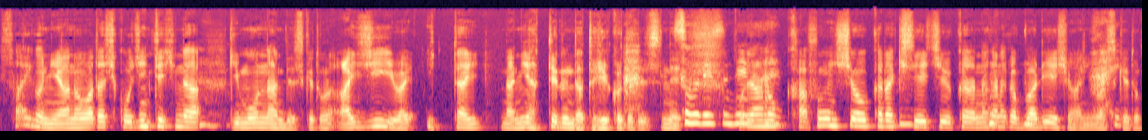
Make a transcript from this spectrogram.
最後にあの私個人的な疑問なんですけど、うん、IgE は一体何やってるんだということですね。そうですね。これあの、花粉症から寄生虫からなかなかバリエーションありますけど、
